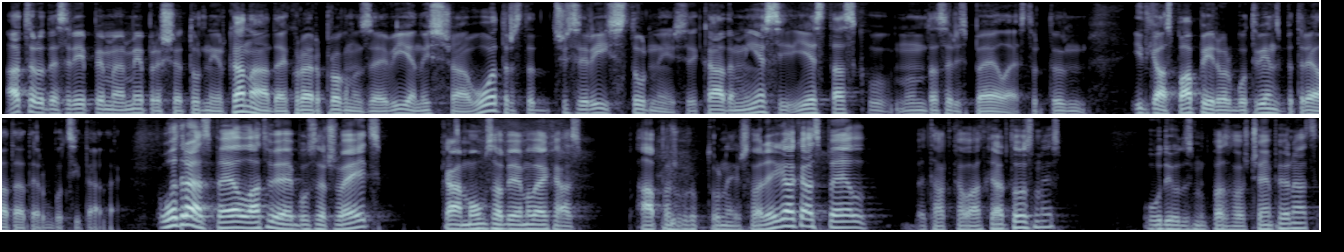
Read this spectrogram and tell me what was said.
Atceroties arī, piemēram, iepriekšējā turnīra Kanādē, kur arī prognozēja vienu, izšāva otrs, tad šis ir īsts turnīrs. Ja kādam ies, ies tas, nu, tas arī spēlēs. Tur, tur it kā uz papīra var būt viens, bet realitāte var būt citādāk. Otrā spēle Latvijai būs ar Šveici. Kā mums abiem liekas, apakšgrupu turnīra svarīgākā spēle, bet atkal atkārtosimies. U20 pasaules čempionāts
